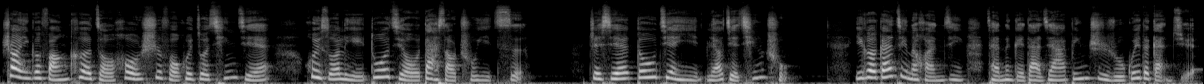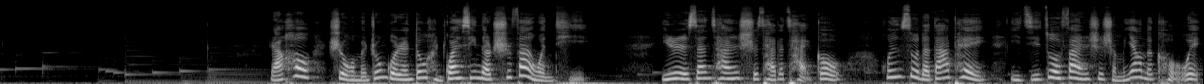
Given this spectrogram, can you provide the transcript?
上一个房客走后是否会做清洁，会所里多久大扫除一次，这些都建议了解清楚。一个干净的环境，才能给大家宾至如归的感觉。然后是我们中国人都很关心的吃饭问题：一日三餐食材的采购、荤素的搭配，以及做饭是什么样的口味。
